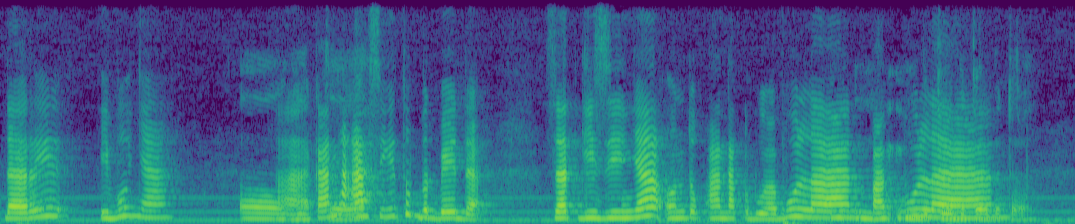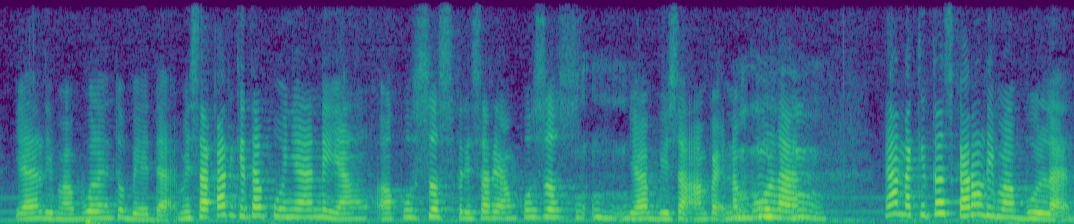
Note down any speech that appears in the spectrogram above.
dari ibunya. Oh Nah, gitu. karena ASI itu berbeda. Zat gizinya untuk anak dua bulan, empat Mm-mm, bulan, Betul betul betul. ya lima bulan itu beda. Misalkan kita punya nih yang eh, khusus freezer yang khusus, Mm-mm. ya bisa sampai enam Mm-mm, bulan. mm. Ya anak kita sekarang lima bulan,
